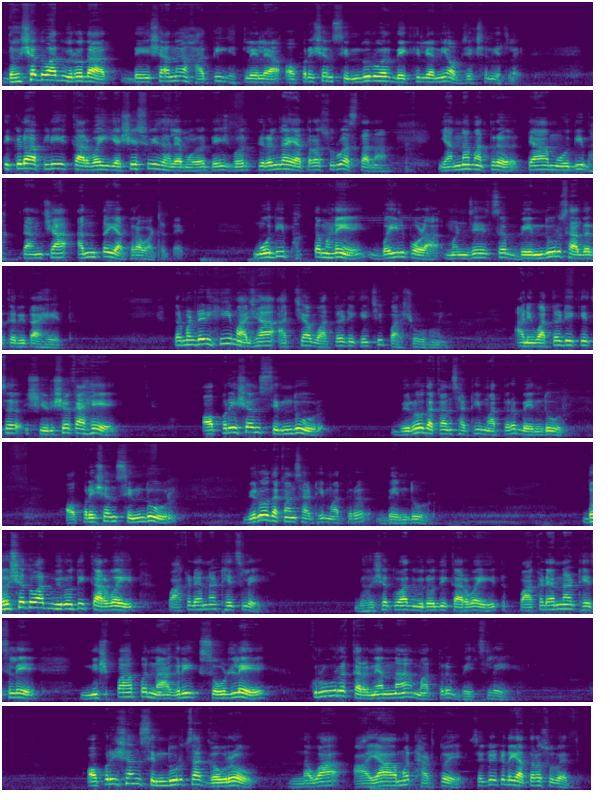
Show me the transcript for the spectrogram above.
दहशतवाद विरोधात देशानं हाती घेतलेल्या ऑपरेशन सिंदूरवर देखील यांनी ऑब्जेक्शन घेतलं आहे तिकडं आपली कारवाई यशस्वी झाल्यामुळं देशभर तिरंगा यात्रा सुरू असताना यांना मात्र त्या मोदी भक्तांच्या अंतयात्रा वाटत आहेत. मोदी फक्त म्हणे बैलपोळा म्हणजेच बेंदूर सादर करीत आहेत. तर मंडळी ही माझ्या आजच्या वात्रटिकेची पार्श्वभूमी. आणि वात्रटिकेचं शीर्षक आहे ऑपरेशन सिंदूर विरोधकांसाठी मात्र बेंदूर. ऑपरेशन सिंदूर विरोधकांसाठी मात्र बेंदूर. दहशतवाद विरोधी कारवाईत पाकड्यांना ठेचले. दहशतवाद विरोधी कारवाईत पाकड्यांना ठेचले निष्पाप नागरिक सोडले क्रूर करण्यांना मात्र वेचले. ऑपरेशन सिंदूरचा गौरव नवा आयाम थाटतोय. सगळीकडे यात्रा सुरू आहेत.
